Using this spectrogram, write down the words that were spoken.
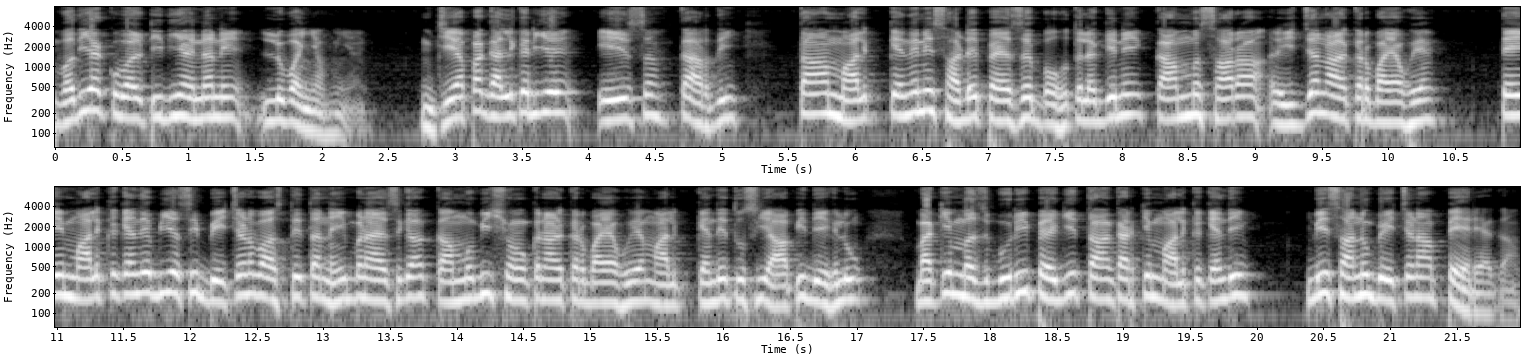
ਵਧੀਆ ਕੁਆਲਿਟੀ ਦੀਆਂ ਇਹਨਾਂ ਨੇ ਲਵਾਈਆਂ ਹੋਈਆਂ। ਜੇ ਆਪਾਂ ਗੱਲ ਕਰੀਏ ਇਸ ਘਰ ਦੀ, ਤਾਂ ਮਾਲਕ ਕਹਿੰਦੇ ਨੇ ਸਾਡੇ ਪੈਸੇ ਬਹੁਤ ਲੱਗੇ ਨੇ, ਕੰਮ ਸਾਰਾ ਰੀਜਨ ਨਾਲ ਕਰਵਾਇਆ ਹੋਇਆ। ਹੈ ਤੇ ਮਾਲਕ ਕਹਿੰਦੇ ਵੀ ਅਸੀਂ ਵੇਚਣ ਵਾਸਤੇ ਤਾਂ ਨਹੀਂ ਬਣਾਇਆ ਸੀਗਾ, ਕੰਮ ਵੀ ਸ਼ੌਂਕ ਨਾਲ ਕਰਵਾਇਆ ਹੋਇਆ। ਮਾਲਕ ਕਹਿੰਦੇ, ਤੁਸੀਂ ਆਪ ਹੀ ਦੇਖ ਲਓ। ਬਾਕੀ ਮਜਬੂਰੀ ਪੈ ਗਈ, ਤਾਂ ਕਰਕੇ ਮਾਲਕ ਕਹਿੰਦੇ ਵੀ ਸਾਨੂੰ ਵੇਚਣਾ ਪੈ ਰਿਹਾਗਾ।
